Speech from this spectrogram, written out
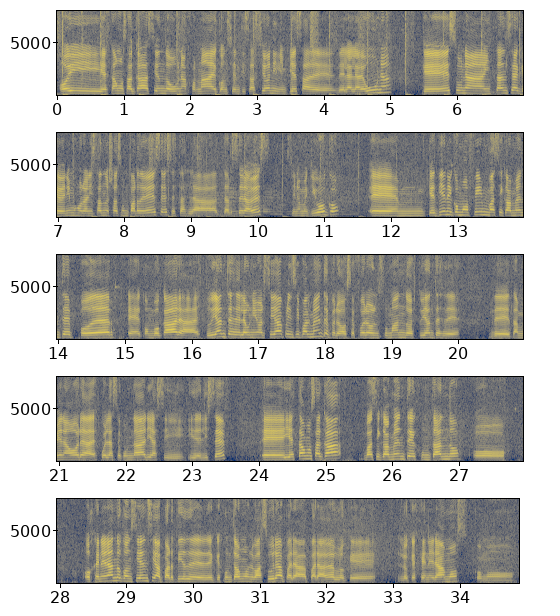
Hoy estamos acá haciendo una jornada de concientización y limpieza de, la laguna, que es una instancia que venimos organizando ya hace un par de veces, esta es la tercera vez, si no me equivoco, em, que tiene como fin básicamente poder eh, convocar a estudiantes de la universidad principalmente, pero se fueron sumando estudiantes de, también ahora de escuelas secundarias y, del ICEF, eh, y estamos acá básicamente juntando o o generando conciencia a partir de, que juntamos basura para, ver lo que, lo que generamos como,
